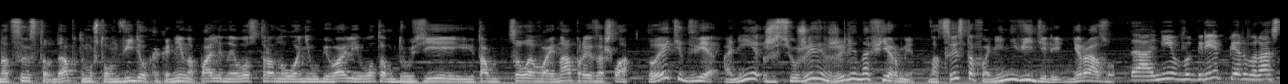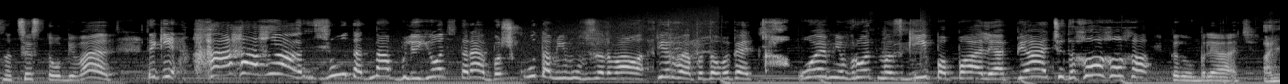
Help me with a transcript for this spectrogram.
нацистов, да, потому что он видел, как они напали на его страну, они убивали его там друзей, и там целая война произошла, то эти две, они же всю жизнь жили на ферме. Нацистов они не видели ни разу. Да, они в игре первый раз нациста убивают, такие ха-ха-ха, ржут, одна блюет, вторая башку там ему взорвала, первая потом опять, ой, мне в рот мозги попали, опять что-то ха-ха-ха. Думаю, блядь. Они,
